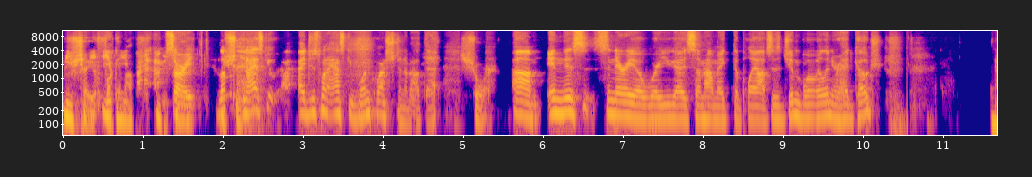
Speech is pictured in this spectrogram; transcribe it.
you shut your You- fucking you- mouth. I- I'm sorry. Let me, can I ask you? I- I just want to ask you one question about that. Sure. Um, in this scenario where you guys somehow make the playoffs, is Jim Boylen your head coach?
